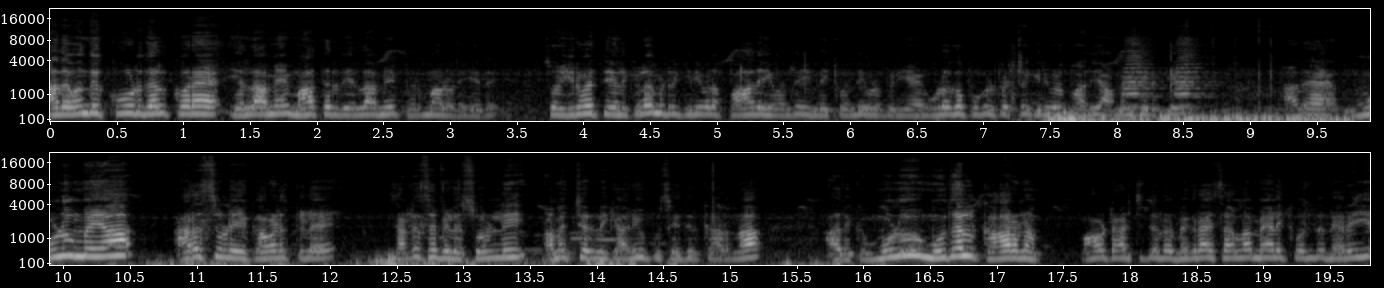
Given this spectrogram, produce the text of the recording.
அதை வந்து கூடுதல் குறை எல்லாமே மாற்றுறது எல்லாமே பெருமாளுடையது. ஸோ இருபத்தி ஏழு கிலோமீட்டர் கிரிவல பாதை வந்து இன்னைக்கு வந்து இவ்வளோ பெரிய உலக புகழ்பெற்ற கிரிவல பாதையை அமைஞ்சிருக்கு. அதை முழுமையாக அரசுடைய கவனத்தில் சட்டசபையில் சொல்லி அமைச்சர் இன்னைக்கு அறிவிப்பு செய்திருக்காருன்னா அதுக்கு முழு முதல் காரணம் மாவட்ட ஆட்சித்தலைவர் மெகராஜ் சார்லாம் மேலைக்கு வந்து நிறைய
